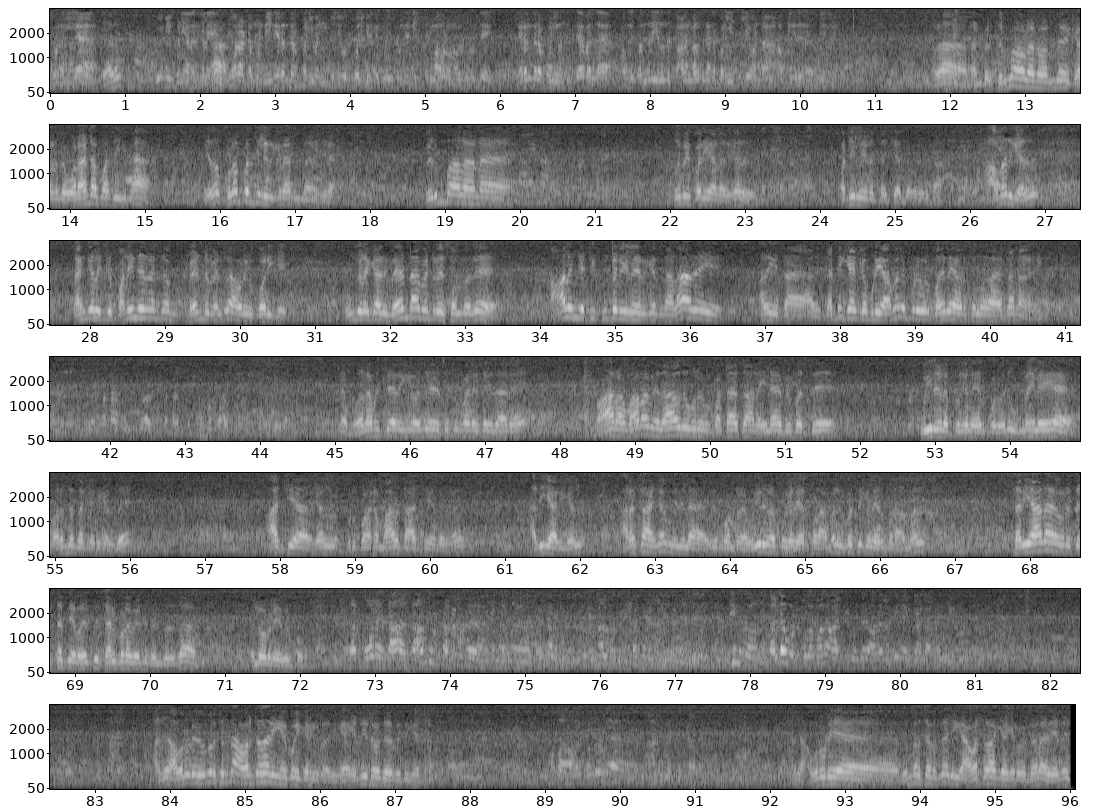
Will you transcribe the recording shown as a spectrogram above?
சூழ்நிலை யாரு? தூய்மை பணியாளர்களை. போராட்டம் பண்ணி நிரந்தர பணி வேணும்னு சொல்லி ஒரு கோரிக்கை வைக்கக்கூடிய சூழ்நிலை திருமாவளவன் அவர்கள் வந்து நிரந்தர பணி வந்து தேவையில்ல. அவங்க சந்ததியிலிருந்து காலங்காலத்துக்கு அந்த பணியை செய்ய வேண்டாம் அப்படிங்கிறத நான் சொல்லியிருக்கேன். அதான் நண்பர் திருமாவளவன் வந்து கடந்த ஓராண்டா பார்த்தீங்கன்னா ஏதோ குழப்பத்தில் இருக்கிறான்னு நினைக்கிறேன். பெரும்பாலான தூய்மை பணியாளர்கள் பட்டியலினத்தைச் சேர்ந்தவர்கள் தான். அவர்கள் தங்களுக்கு பணி நிரந்தரம் வேண்டும் என்று அவர்கள் கோரிக்கை. உங்களுக்கு அது வேண்டாம் என்று சொல்வது ஆளுங்கட்சி கூட்டணியில் இருக்கிறதுனால அதை அதை த- அதை தட்டி கேட்க முடியாமல் இப்படி ஒரு பதிலை அவர் சொல்வதாகத்தான் நான் நினைக்கிறேன். முதலமைச்சர் இங்கே வந்து சுற்றுப்பயணம் செய்தார். வாரம் வாரம் ஏதாவது ஒரு பட்டாசு ஆலையில் விபத்து உயிரிழப்புகள் ஏற்படுவது உண்மையிலேயே வருந்தத்தக்க நிகழ்வு. ஆட்சியர்கள் குறிப்பாக மாவட்ட ஆட்சியர்கள் அதிகாரிகள் அரசாங்கம் இதில் இது போன்ற உயிரிழப்புகள் ஏற்படாமல் விபத்துகள் ஏற்படாமல் சரியான ஒரு திட்டத்தை வகுத்து செயல்பட வேண்டும் என்பதுதான் எல்லோருடைய விருப்பம். அதை அவருடைய விமர்சனம் தான் அவர்கிட்ட தான் நீங்க போய் கேட்கிறாருங்க என்னிட்ட வந்து அதை பத்தி கேட்டா. அது அவருடைய விமர்சனத்தை நீங்க அவர்கிட்ட தான் கேட்கறது தவிர அது என்ன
